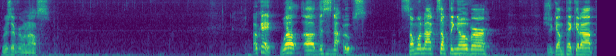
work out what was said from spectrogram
Where's everyone else? Okay, well, uh, this is not. Oops. Someone knocked something over. Should come pick it up.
